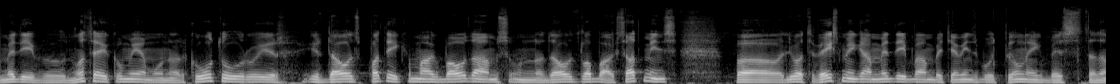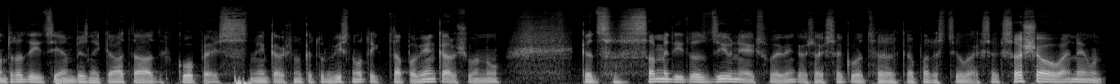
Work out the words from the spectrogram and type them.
medību noteikumiem un ar kultūru ir, ir daudz patīkamāk baudāms un daudz labāks atmiņas pa ļoti veiksmīgām medībām, bet ja viņas būtu pilnīgi bez tādām tradīcijām, bez nekā tāda kopējas, vienkārši, nu, ka tur viss notiktu tā pa vienkāršo, nu, kad samedītos dzīvniekus, vai vienkāršāk sakot, eh, kā parasti cilvēks saka, sašau vai ne, un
